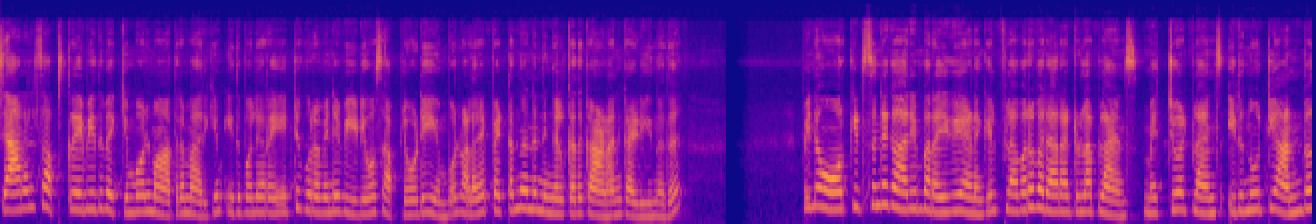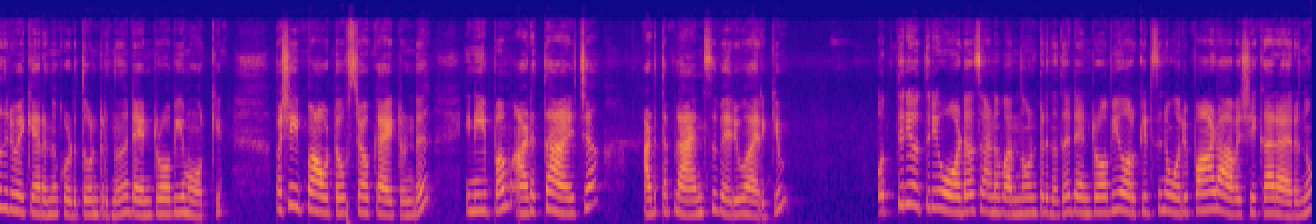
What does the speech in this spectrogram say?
ചാനൽ സബ്സ്ക്രൈബ് ചെയ്ത് വെക്കുമ്പോൾ മാത്രമായിരിക്കും ഇതുപോലെ റേറ്റ് കുറവിന്റെ വീഡിയോസ് അപ്ലോഡ് ചെയ്യുമ്പോൾ വളരെ പെട്ടെന്ന് തന്നെ നിങ്ങൾക്കത് കാണാൻ കഴിയുന്നത്. പിന്നെ ഓർക്കിഡ്സിന്റെ കാര്യം പറയുകയാണെങ്കിൽ ഫ്ലവർ വരാറായിട്ടുള്ള പ്ലാന്റ്സ് മെച്ചുവേർഡ് പ്ലാന്റ്സ് ഇരുന്നൂറ്റി അൻപത് രൂപയ്ക്കായിരുന്നു കൊടുത്തുകൊണ്ടിരുന്നത് ഡെൻഡ്രോബിയം ഓർക്കിഡ്. പക്ഷേ ഇപ്പോൾ ഔട്ട് ഓഫ് സ്റ്റോക്ക് ആയിട്ടുണ്ട്. ഇനിയിപ്പം അടുത്ത ആഴ്ച അടുത്ത പ്ലാന്റ്സ് വരുമായിരിക്കും ഒത്തിരി ഒത്തിരി ഓർഡേഴ്സാണ് വന്നുകൊണ്ടിരുന്നത്. ഡെൻഡ്രോബി ഓർക്കിഡ്സിന് ഒരുപാട് ആവശ്യക്കാരായിരുന്നു.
